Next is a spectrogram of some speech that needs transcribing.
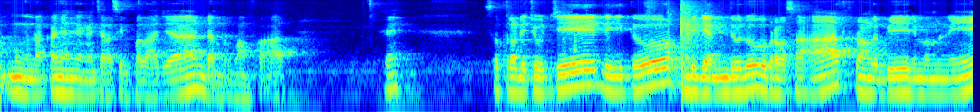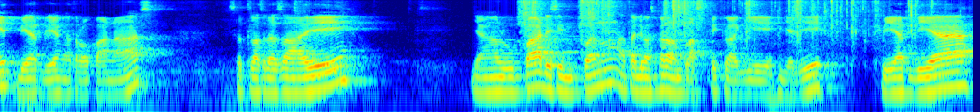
menggunakannya dengan cara simpel aja dan bermanfaat. Oke. okay setelah dicuci gitu didiamin dulu beberapa saat kurang lebih 5 menit biar dia nggak terlalu panas. Setelah selesai jangan lupa disimpan atau dimasukkan dalam plastik lagi. Jadi biar dia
